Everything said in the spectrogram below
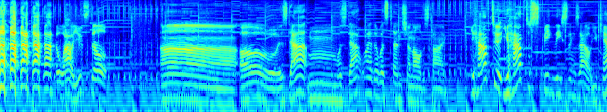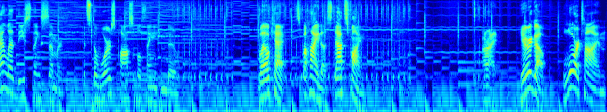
wow, you still... Uh... Oh, is that... Mm, was that why there was tension all this time? You have to... You have to speak these things out. You can't let these things simmer. It's the worst possible thing you can do. But okay, it's behind us. That's fine. Alright, here we go. Lore time!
